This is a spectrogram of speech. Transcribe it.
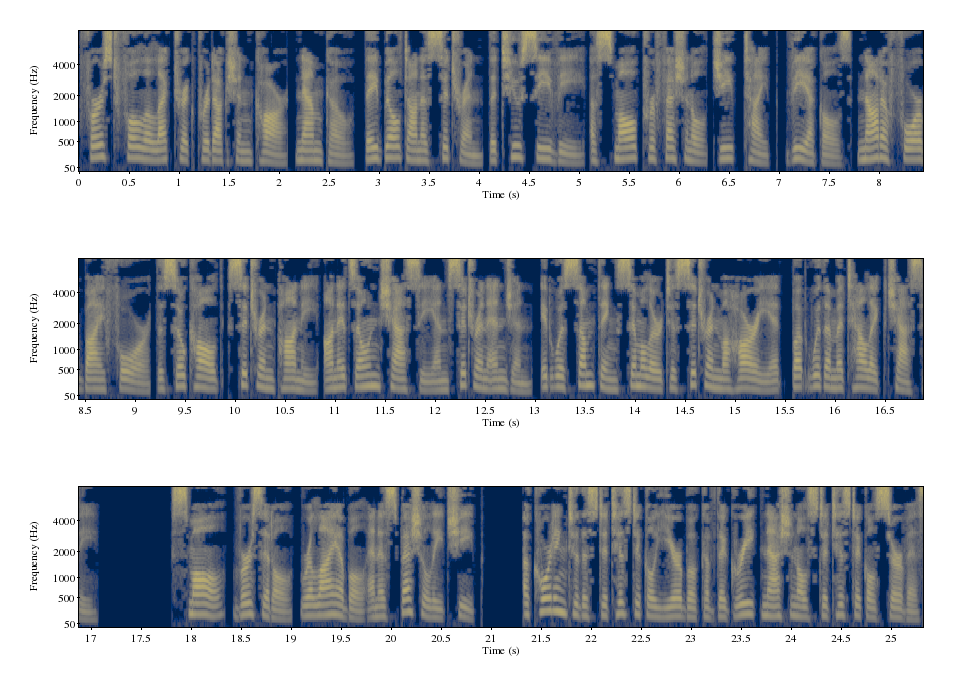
first full electric production car, Namco, they built on a Citroën the 2CV a small professional Jeep-type, vehicles not a 4x4 the so-called Citroën Pony on its own chassis and Citroën engine, it was something similar to Citroën Mahariot but with a metallic chassis. Small, versatile, reliable and especially cheap. According to the Statistical Yearbook of the Greek National Statistical Service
